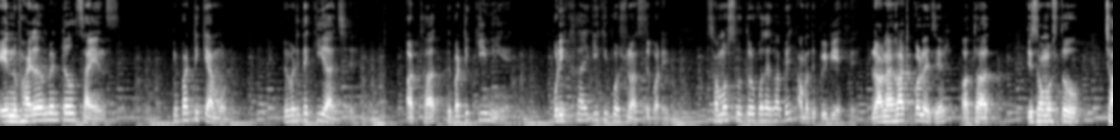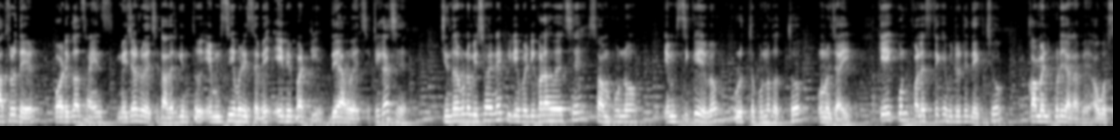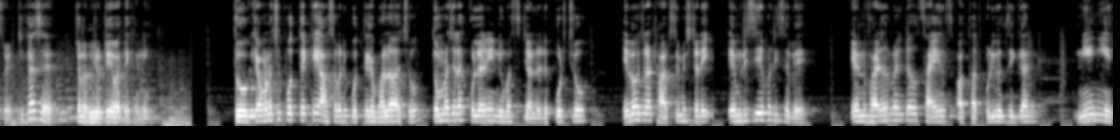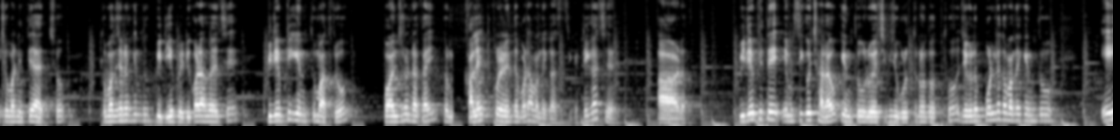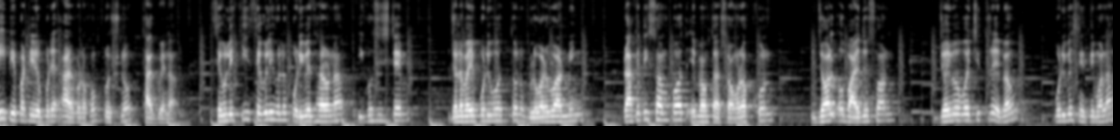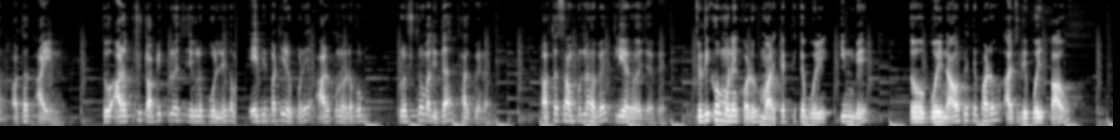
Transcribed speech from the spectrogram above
Environmental science পেপারটি কেমন? পেপারটিতে কি আছে? অর্থাৎ পেপারটি কি নিয়ে? পরীক্ষায় কি কি প্রশ্ন আসতে পারে? সমস্ত উত্তর কোথায় পাবে? আমাদের পিডিএফে রানাঘাট কলেজের, অর্থাৎ যে সমস্ত ছাত্রদের পলিটিক্যাল সায়েন্স মেজর রয়েছে, তাদের কিন্তু এমসি পেপার হিসেবে এই পেপারটি দেওয়া হয়েছে, ঠিক আছে? চিন্তার কোনো বিষয় নেই পিডিএফ রেডি করা হয়েছে, সম্পূর্ণ এমসিকিউ এবং গুরুত্বপূর্ণ তথ্য অনুযায়ী। কে কোন কলেজ থেকে ভিডিওটি দেখছ কমেন্ট করে জানাবে, অবশ্যই, ঠিক আছে? চলো ভিডিওটি এবার দেখে নিই। তো কেমন আছো প্রত্যেকে? আশা করি প্রত্যেকে ভালো আছো। তোমরা যারা কল্যাণী ইউনিভার্সিটি আন্ডারে পড়ছো এবং যারা থার্ড সেমিস্টারে এমডিসি পেপার হিসেবে এনভায়রনমেন্টাল সায়েন্স অর্থাৎ পরিবেশ বিজ্ঞান নিয়ে নিয়েছো বা নিতে যাচ্ছ, তোমাদের জন্য কিন্তু পিডিএফ রেডি করা হয়েছে। পিডিএফটি কিন্তু মাত্র পঞ্চান্ন টাকায় তোমরা কালেক্ট করে নিতে পারো আমাদের কাছ থেকে, ঠিক আছে? আর পিডিএফটিতে এমসিকিউ ছাড়াও কিন্তু রয়েছে কিছু গুরুত্বপূর্ণ তথ্য, যেগুলো পড়লে তোমাদের কিন্তু এই পেপারটির উপরে আর কোনো রকম প্রশ্ন থাকবে না। সেগুলি কি? সেগুলি হলো পরিবেশ ধারণা, ইকোসিস্টেম, জলবায়ু পরিবর্তন, গ্লোবাল ওয়ার্মিং, প্রাকৃতিক সম্পদ এবং তার সংরক্ষণ, জল ও বায়ু দূষণ, জৈব বৈচিত্র্য এবং পরিবেশ নীতিমালা অর্থাৎ আইন। তো আরও কিছু টপিক রয়েছে যেগুলো পড়লে এই পেপারটির ওপরে আর কোনো রকম প্রশ্ন বা দ্বিধা থাকবে না। অর্থাৎ সম্পূর্ণভাবে ক্লিয়ার হয়ে যাবে। যদি কেউ মনে করো মার্কেট থেকে বই কিনবে, তো বই নাও পেতে পারো, আর যদি বই পাও,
